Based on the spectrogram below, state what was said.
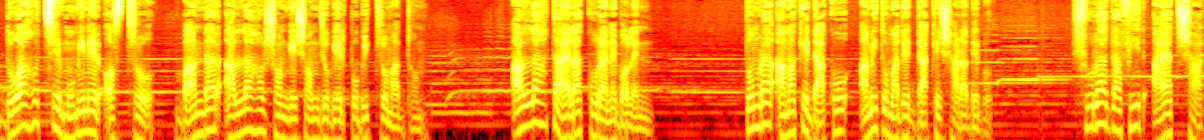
দোয়া হচ্ছে মুমিনের অস্ত্র, বান্দার আল্লাহর সঙ্গে সংযোগের পবিত্র মাধ্যম। আল্লাহ তায়ালা কুরআনে বলেন, তোমরা আমাকে ডাকো, আমি তোমাদের ডাকে সাড়া দেব। সুরা গাফির আয়াত ষাট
